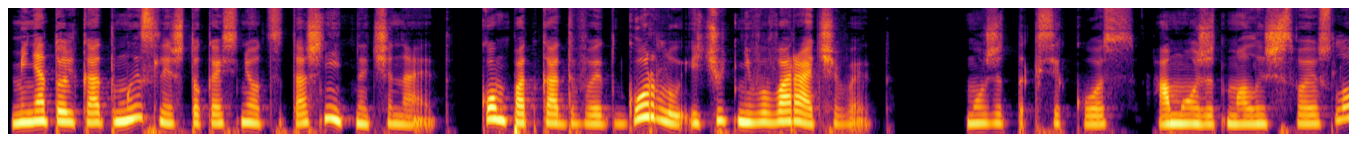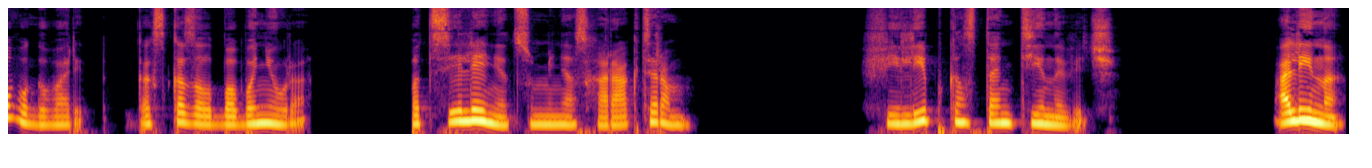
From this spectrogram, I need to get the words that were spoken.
Меня только от мысли, что коснется, тошнить начинает. Ком подкатывает горлу и чуть не выворачивает. Может, токсикоз, а может, малыш свое слово говорит, как сказала баба Нюра. Подселенец у меня с характером. Филипп Константинович. Алина,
